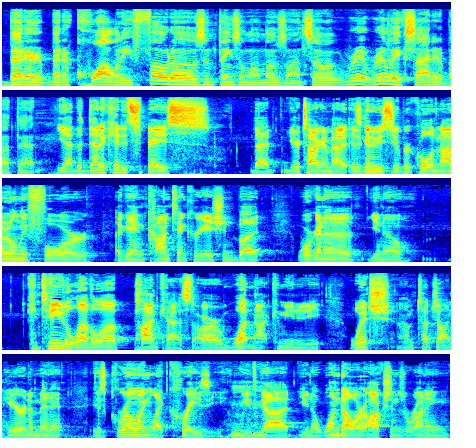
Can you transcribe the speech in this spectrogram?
better better quality photos and things along those lines. So re- really excited about that. Yeah, the dedicated space that you're talking about is going to be super cool. Not only for again content creation, but we're gonna you know continue to level up podcast our whatnot community, which I'm touch on here in a minute is growing like crazy. We've got you know one dollar auctions running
